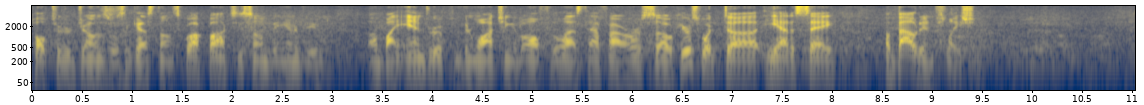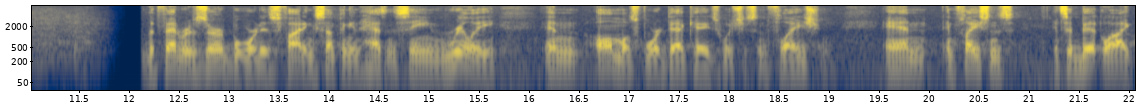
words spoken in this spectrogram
Paul Tudor Jones was a guest on Squawk Box. You saw him being interviewed uh, by Andrew. If you've been watching it all for the last half hour or so, here's what uh, he had to say about inflation. The Federal Reserve Board is fighting something it hasn't seen really in almost four decades, which is inflation. And inflation's it's a bit like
